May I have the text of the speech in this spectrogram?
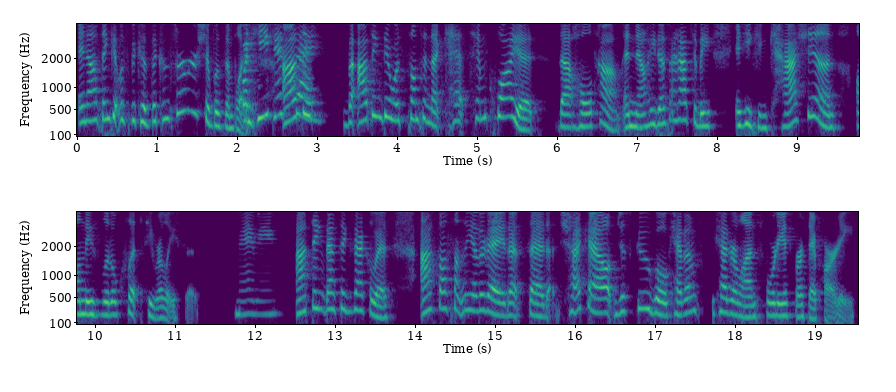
and I think it was because the conservatorship was in place. But he did I say, think- but I think there was something that kept him quiet that whole time. And now he doesn't have to be, and he can cash in on these little clips he releases. maybe. I think that's exactly what it is. I saw something the other day that said, check out, just Google Kevin Federline's 40th birthday party.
